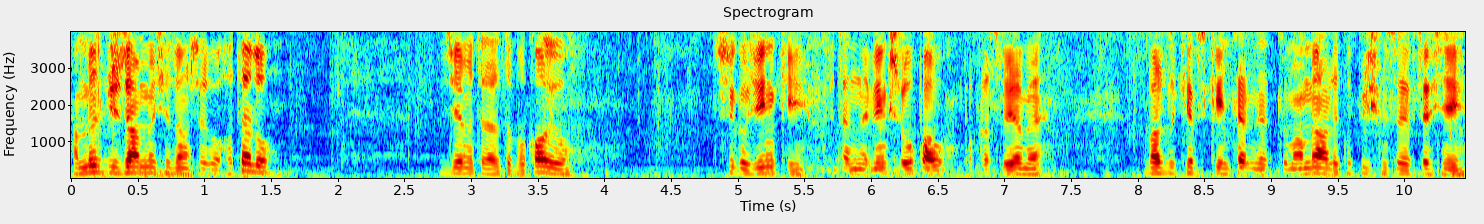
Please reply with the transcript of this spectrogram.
A my zbliżamy się do naszego hotelu. Idziemy teraz do pokoju. Trzy godzinki w ten największy upał popracujemy. Bardzo kiepski internet tu mamy, ale kupiliśmy sobie wcześniej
